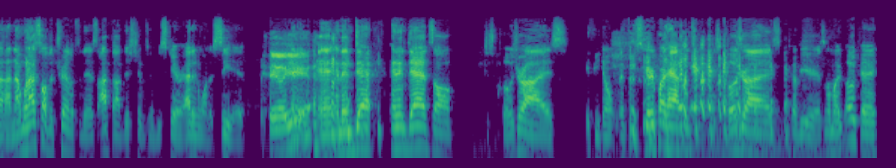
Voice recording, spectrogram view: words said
Uh, now, when I saw the trailer for this, I thought this shit was gonna be scary. I didn't want to see it. Hell yeah. And, and, and then dad, and then dad's all, just close your eyes. If you don't, if the scary part happens, just close your eyes, cover your ears. And I'm like, okay.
